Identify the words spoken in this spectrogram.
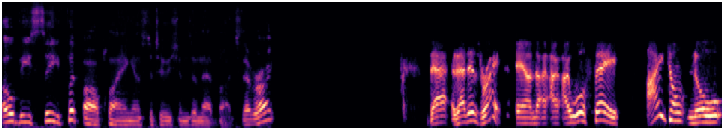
OVC football playing institutions in that bunch. Is that right? That that is right, and I, I will say I don't know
